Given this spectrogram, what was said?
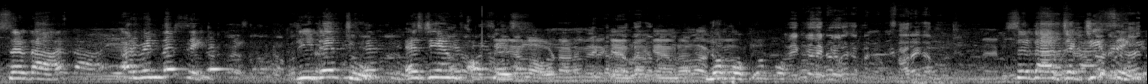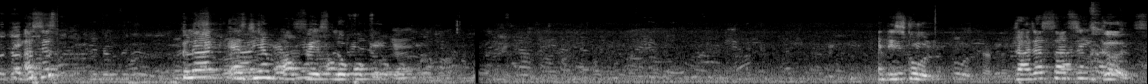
Sardar Arvinder Singh reader 2 SDM office ਲਾਓ ਨਾ ਨਾ ਮੇਰੇ ਕੈਮਰਾ ਕੈਮਰਾ ਲਾ ਕੇ ਲੋਪੋਕੇ ਸਾਰੇ ਕੰਮ Sardar Jagjit Singh assist clerk SDM office Lopoke ਦੀ ਸਕੂਲ ਰਾਜਾ ਸਾਸੀ ਗਰਲਸ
